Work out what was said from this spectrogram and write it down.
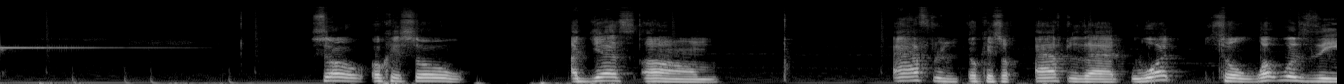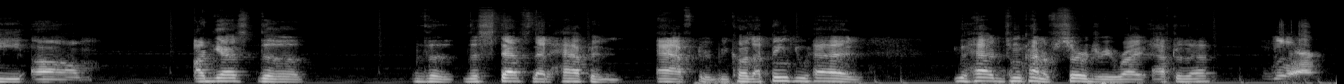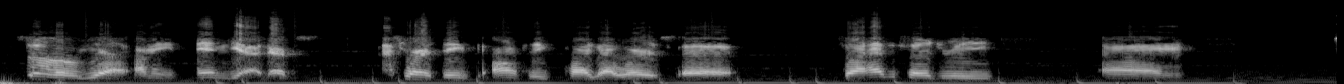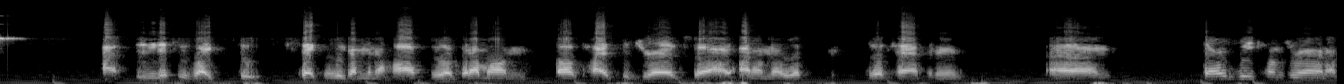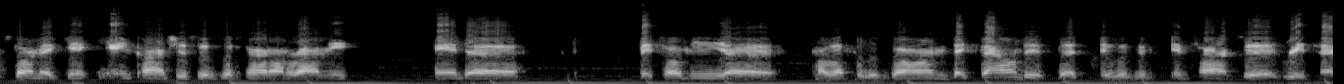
So okay, so I guess um after okay, so after that, what so what was the um I guess the the the steps that happened after because I think you had you had some kind of surgery right after that. Yeah. So yeah, I mean, and yeah, that's that's where things honestly probably got worse. Uh, so I had the surgery. Um, I, this was like the second week I'm in the hospital, but I'm on all types of drugs, so I, I don't know what what's happening. Um, third week comes around, I'm starting to gain, conscious of what's going on around me, and uh, they told me uh, my left foot was gone. They found it, but it wasn't in time to reattach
